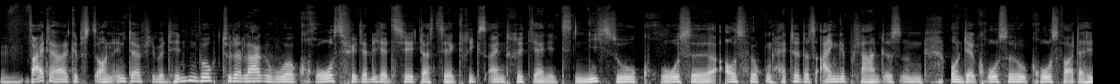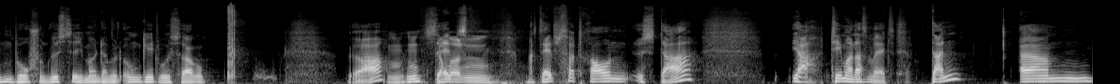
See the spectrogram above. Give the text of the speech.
Weiter gibt es auch ein Interview mit Hindenburg zu der Lage, wo er großväterlich erzählt, dass der Kriegseintritt ja jetzt nicht so große Auswirkungen hätte, dass eingeplant ist und, und der große Großvater Hindenburg schon wüsste, wie man damit umgeht, wo ich sage, ja, mhm, Selbst, Selbstvertrauen ist da. Ja, Thema lassen wir jetzt. Dann ähm,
